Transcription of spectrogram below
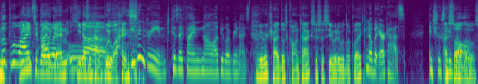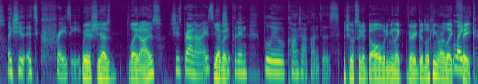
but blue we eyes, We need to go would again. He doesn't have blue eyes. Even green, because I find not a lot of people have green eyes. Have you ever tried those contacts just to see what it would look like? No, but Erica has, and she looks I like a saw doll. those. Like she, it's crazy. Wait, if she has light eyes She has brown eyes, Yeah, but, she put in blue contact lenses. and she looks like a doll, what do you mean, like very good looking or like, Like- fake?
